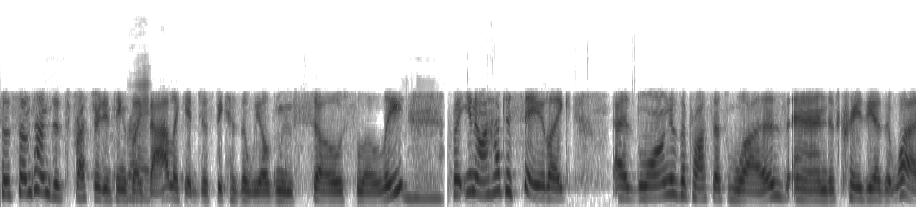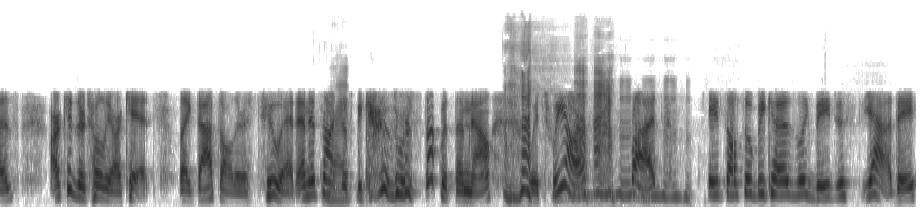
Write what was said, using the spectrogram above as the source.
so sometimes it's frustrating things Right. like that, like it just because the wheels move so slowly. Mm-hmm. But you know, I have to say, like as long as the process was and as crazy as it was, our kids are totally our kids. Like that's all there is to it. And it's not Right. just because we're stuck with them now, which we are, but it's also because like they just yeah, they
